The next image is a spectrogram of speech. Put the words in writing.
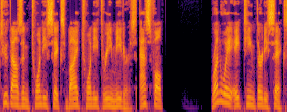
2,026 by 23 meters asphalt Runway 1836,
